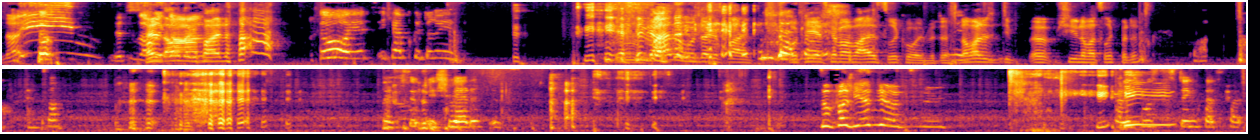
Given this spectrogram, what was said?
Nein! Jetzt ist auch Er ist auch egal. runtergefallen. So, jetzt, ich hab gedreht. Jetzt sind wir alle runtergefallen. Okay, jetzt können wir mal alles zurückholen, bitte. Nochmal die äh, Schiene nochmal zurück, bitte. Ernsthaft? Weißt du, wie schwer das ist? So verlieren wir uns nicht. Aber ich muss das Ding festhalten.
